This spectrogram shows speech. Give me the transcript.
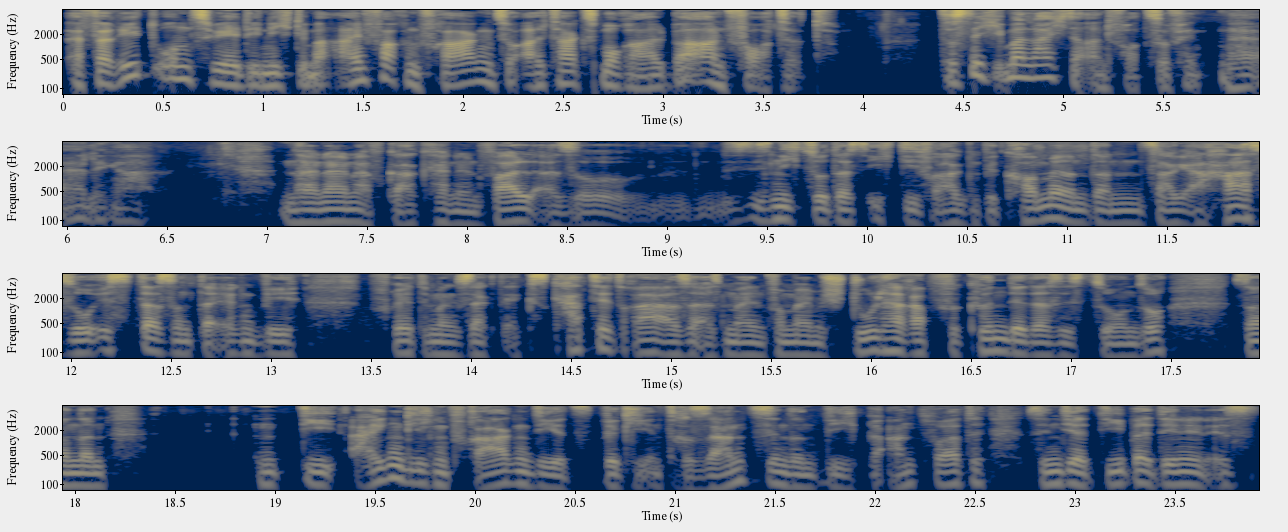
Er verrät uns, wie er die nicht immer einfachen Fragen zur Alltagsmoral beantwortet. Das ist nicht immer leicht, eine Antwort zu finden, Herr Erlinger. Nein, nein, auf gar keinen Fall. Also es ist nicht so, dass ich die Fragen bekomme und dann sage, aha, so ist das und da irgendwie, früher hätte man gesagt, ex cathedra, also als mein, von meinem Stuhl herab verkünde, das ist so und so, sondern die eigentlichen Fragen, die jetzt wirklich interessant sind und die ich beantworte, sind ja die, bei denen es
